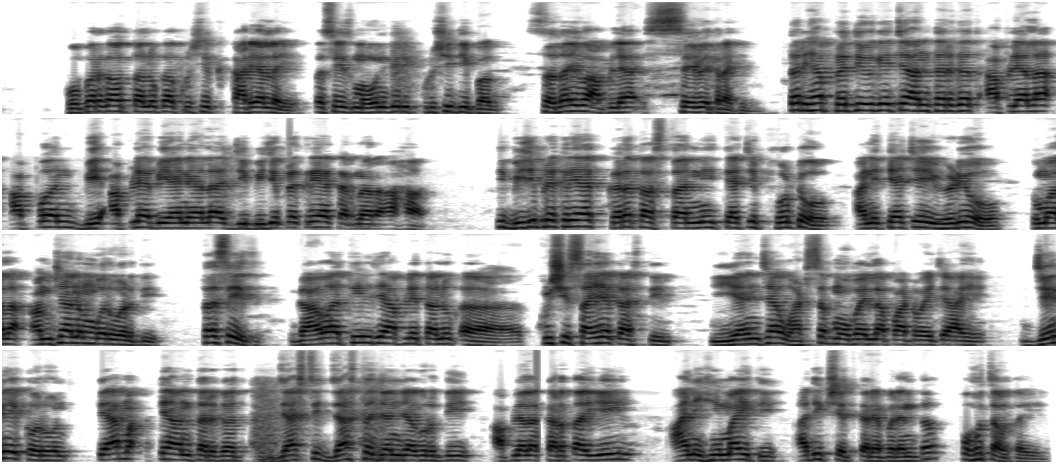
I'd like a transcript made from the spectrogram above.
कोपरगाव तालुका कृषी कार्यालय तसेच मौनगिरी कृषी दीपक सदैव आपल्या सेवेत राहील. तर ह्या प्रतियोगितेच्या अंतर्गत आपल्याला आपण बी आपल्या बियाण्याला जी बीज प्रक्रिया करणार आहात ती बीज प्रक्रिया करत असताना त्याचे फोटो आणि त्याचे व्हिडिओ तुम्हाला आमच्या नंबरवरती तसेच गावातील जे आपले तालुका कृषी सहाय्यक असतील यांच्या व्हॉट्सअप मोबाईलला पाठवायचे आहे. जेणेकरून त्या त्या अंतर्गत जास्तीत जास्त जनजागृती आपल्याला करता येईल आणि ही माहिती अधिक शेतकऱ्यापर्यंत पोहोचवता येईल.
